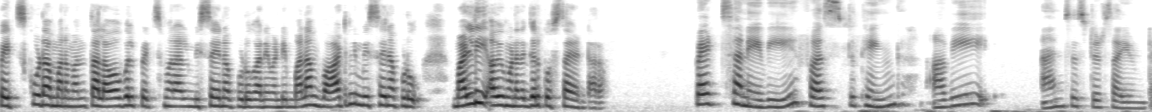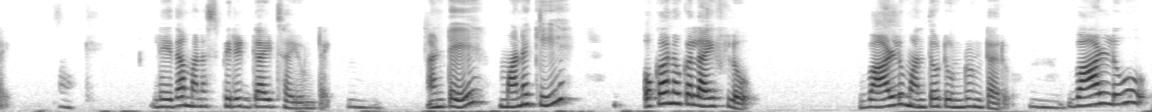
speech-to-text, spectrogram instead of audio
పెట్స్ కూడా మనం అంతా లవబుల్ పెట్స్ మనల్ని మిస్ అయినప్పుడు కానివ్వండి మనం వాటిని మిస్ అయినప్పుడు మళ్ళీ అవి మన దగ్గరకు వస్తాయంటారా? పెట్స్ అనేవి ఫస్ట్ థింగ్ అవి యాన్సిస్టర్స్ అయి ఉంటాయి. ఓకే. లేదా మన స్పిరిట్ గైడ్స్ అయి ఉంటాయి. అంటే మనకి ఒకనొక లైఫ్లో వాళ్ళు మనతోటి ఉండుంటారు. వాళ్ళు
